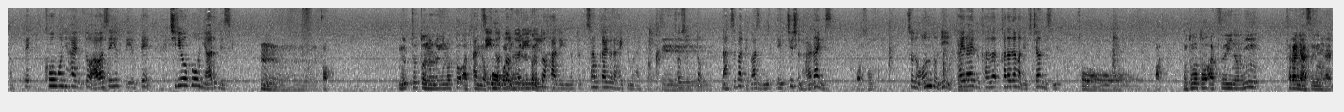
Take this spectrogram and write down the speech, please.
そう。で交互に入ると合わせ湯って言って治療法にあるんですよ。泉うーん。あぬちょっとぬるいのと熱いの交互にぬるい入るといいのと軽い。のと3回ぐらい入ってもらいたい。へー。そうすると夏場でまず熱中症にならないです。あそうその温度に耐えられる体体ができちゃうんですねほう。あもともと熱いのにさらに熱いのに入る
